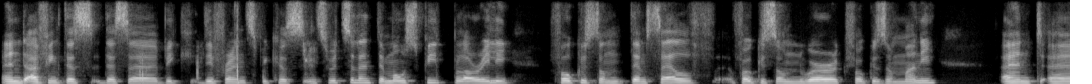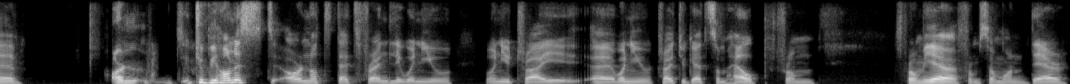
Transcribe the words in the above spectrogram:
And i think there's there's a big difference because in switzerland the most people are really focused on themselves focus on work focus on money and uh, are to be honest are not that friendly when you when you try uh, when you try to get some help from from yeah from someone there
